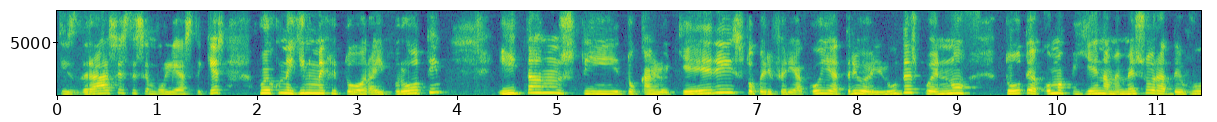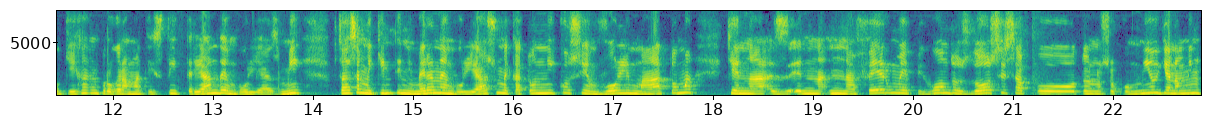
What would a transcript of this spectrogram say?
τις δράσεις, τις εμβολιαστικές που έχουν γίνει μέχρι τώρα. Η πρώτη ήταν στη, το καλοκαίρι στο Περιφερειακό Ιατρείο Ελούντας που ενώ τότε ακόμα πηγαίναμε μέσω ραντεβού και είχαν προγραμματιστεί 30 εμβολιασμοί, φτάσαμε εκείνη την ημέρα να εμβολιάσουμε 120 εμβόλυμα άτομα και να, να, να φέρουμε επιγόντως δόσεις από το νοσοκομείο για να μην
